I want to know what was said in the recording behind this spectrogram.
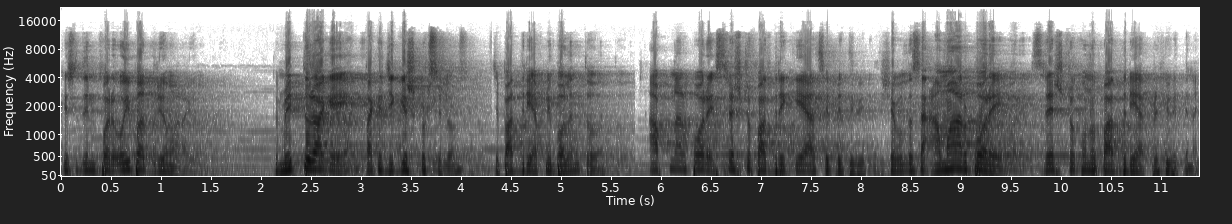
কিছুদিন পরে ওই পাদ্রিও মারা গেল। মৃত্যুর আগে তাকে জিজ্ঞেস করছিল যে, পাদ্রি, আপনি বলেন তো আপনার পরে শ্রেষ্ঠ পাদ্রী কে আছে পৃথিবীতে? সে বলতেছে, আমার পরে শ্রেষ্ঠ কোনো পাদ্রী আর পৃথিবীতে নাই।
